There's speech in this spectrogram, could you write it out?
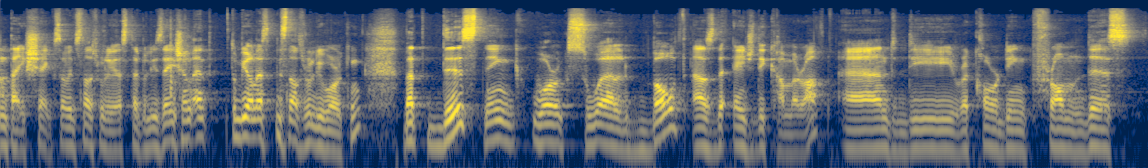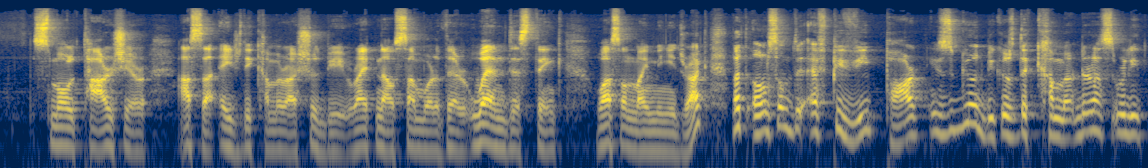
anti-shake so it's not really a stabilization and to be honest it's not really working. But this thing works well both as the HD camera and the recording from this small Tarsier as a HD camera should be right now somewhere there when this thing was on my Mini Drak but also the FPV part is good because the camera there is really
